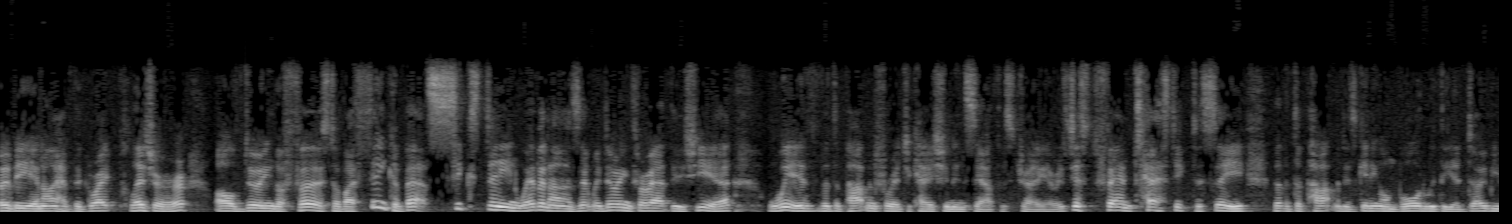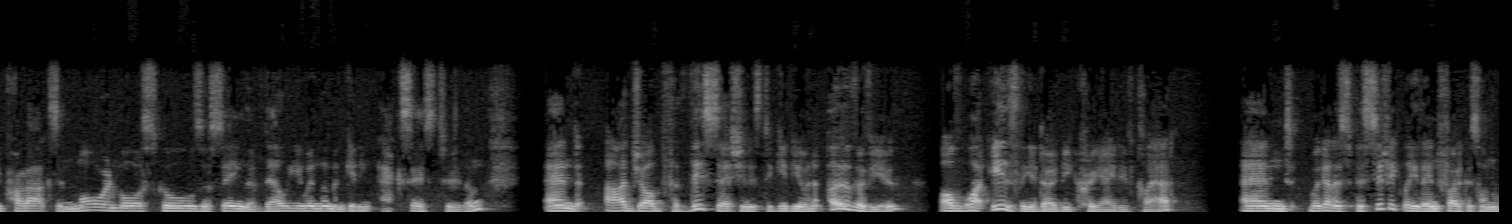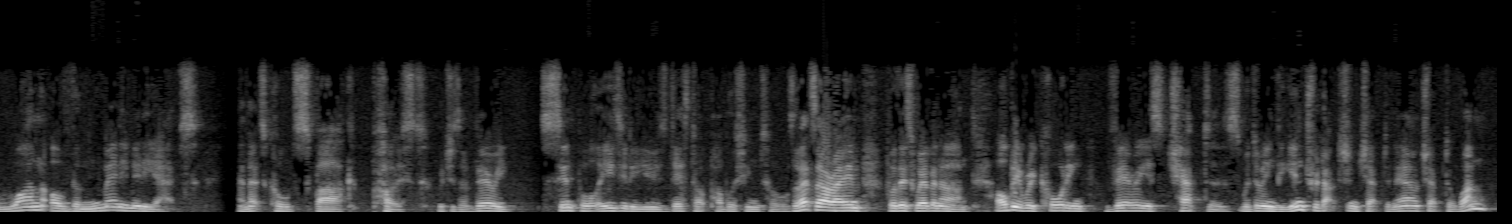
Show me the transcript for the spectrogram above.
Adobe and I have the great pleasure of doing the first of, I think, about 16 webinars that we're doing throughout this year with the Department for Education in South Australia. It's just fantastic to see that the department is getting on board with the Adobe products and more and more schools are seeing the value in them and getting access to them. And our job for this session is to give you an overview of what is the Adobe Creative Cloud. And we're going to specifically then focus on one of the many, many apps, and that's called Spark Post, which is a very simple, easy to use desktop publishing tool. So that's our aim for this webinar. I'll be recording various chapters. We're doing the introduction chapter now, chapter one.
